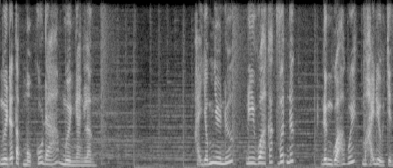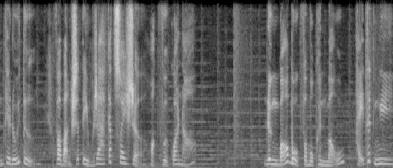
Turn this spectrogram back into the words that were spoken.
người đã tập một cú đá 10.000 lần. Hãy giống như nước đi qua các vết nứt, đừng quả quyết mà hãy điều chỉnh theo đối tượng và bạn sẽ tìm ra cách xoay sở hoặc vượt qua nó. Đừng bó buộc vào một hình mẫu, hãy thích nghi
